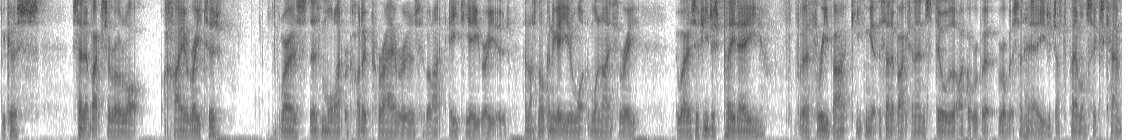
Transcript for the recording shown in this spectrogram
because centre backs are a lot higher rated, whereas there's more like Ricardo Pereiras who are like 88 rated, and that's not going to get you to 193. Whereas if you just played a, a three back, you can get the centre backs, and then still I've got Robert, Robertson here, you just have to play him on six chem.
